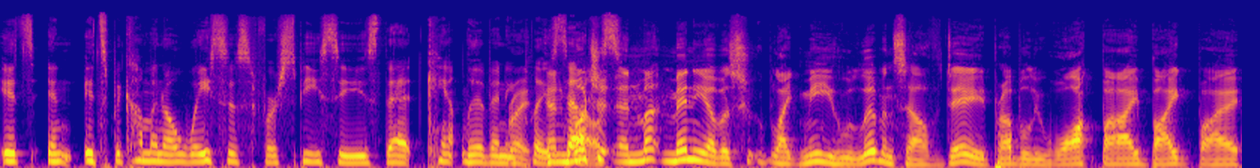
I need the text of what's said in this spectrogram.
it's in, it's become an oasis for species that can't live anyplace right. and else. Much, and m- many of us, who, like me, who live in South Dade, probably walk by, bike by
